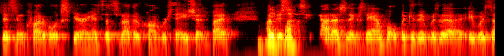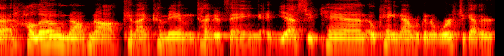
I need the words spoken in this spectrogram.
this incredible experience. That's another conversation, but I'm just using that as an example because it was a, it was a hello, knock, knock, can I come in kind of thing. And yes, you can. Okay, now we're going to work together.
